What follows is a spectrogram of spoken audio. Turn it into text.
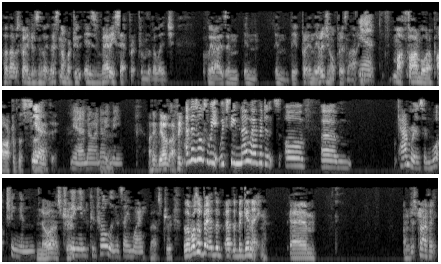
I thought that was quite interesting. Like this number two is very separate from the village, whereas in in in the in the original Prisoner, he's Yeah. far more a part of the society. Yeah, no, I know what you mean. I think the other, I think And there's also, we, we've seen no evidence of um, cameras and watching and no, that's true. being in control in the same way. That's true. But there was a bit at the at the beginning, um, I'm just trying to think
